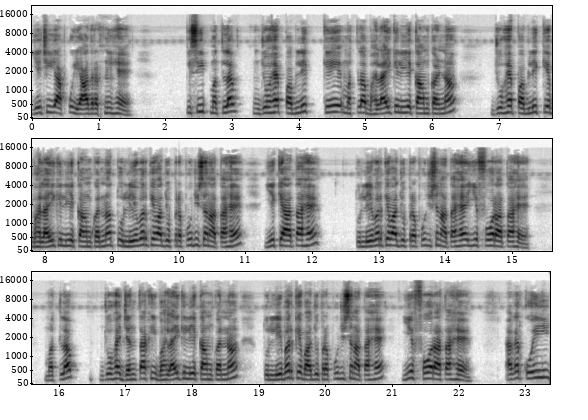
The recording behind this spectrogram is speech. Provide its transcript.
ये चीज़ आपको याद रखनी है। किसी मतलब जो है पब्लिक के मतलब भलाई के लिए काम करना, जो है पब्लिक के भलाई के लिए काम करना तो लेबर के बाद जो प्रपोजिशन आता है, ये क्या आता है? तो लेबर के बाद जो प्रपोजिशन आता है, ये फोर आता है। मतलब जो है जनता की भलाई के लिए काम करना तो लेबर के बाद जो प्रपोजिशन आता है, ये फोर आता है। अगर कोई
